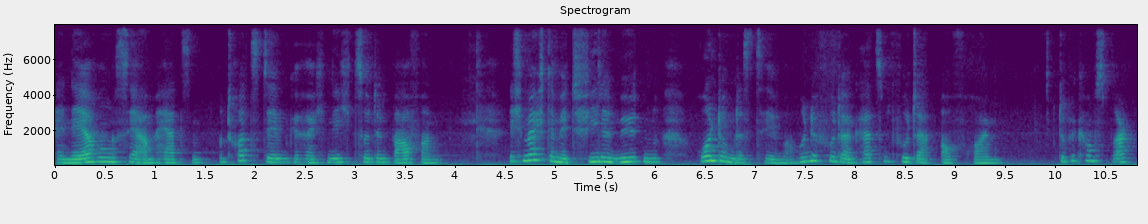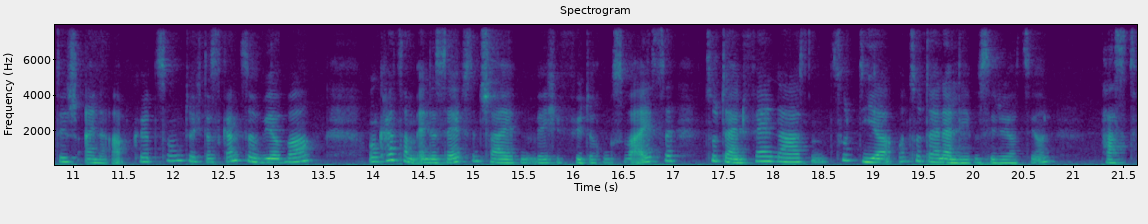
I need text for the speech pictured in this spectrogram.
Ernährung sehr am Herzen und trotzdem gehöre ich nicht zu den Baufern. Ich möchte mit vielen Mythen rund um das Thema Hundefutter und Katzenfutter aufräumen. Du bekommst praktisch eine Abkürzung durch das ganze Wirrwarr und kannst am Ende selbst entscheiden, welche Fütterungsweise zu deinen Fellnasen, zu dir und zu deiner Lebenssituation passt.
